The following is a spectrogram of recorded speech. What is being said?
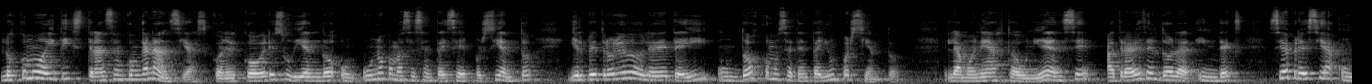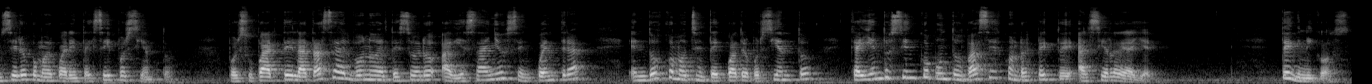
Los commodities transan con ganancias, con el cobre subiendo un 1,66% y el petróleo WTI un 2,71%. La moneda estadounidense, a través del dólar index, se aprecia un 0,46%. Por su parte, la tasa del bono del Tesoro a 10 años se encuentra en 2,84%, cayendo 5 puntos bases con respecto al cierre de ayer. Técnicos.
